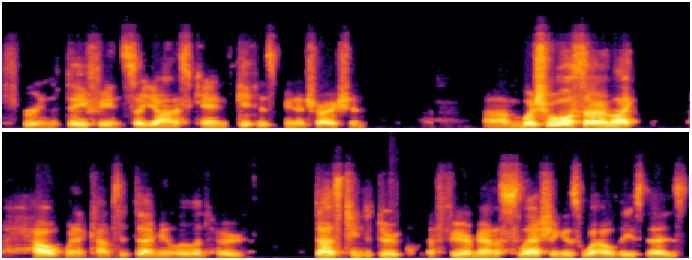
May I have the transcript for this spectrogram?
screwing the defense, so Giannis can get his penetration, um, which will also like help when it comes to Damian Lillard, who does tend to do a fair amount of slashing as well these days.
